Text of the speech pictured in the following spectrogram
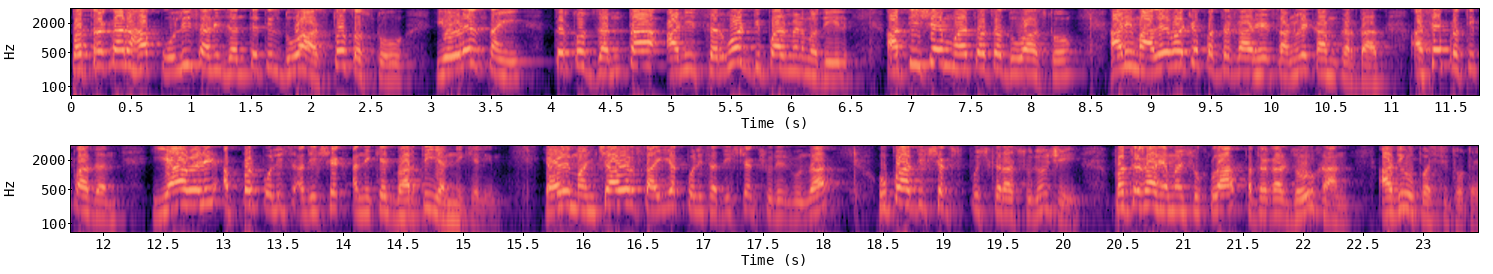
पत्रकार हा पोलीस आणि जनतेतील दुवा असतोच असतो. एवढेच नाही तर तो जनता आणि सर्वच डिपार्टमेंटमधील अतिशय महत्त्वाचा दुवा असतो आणि मालेगावचे पत्रकार हे चांगले काम करतात असे प्रतिपादन प्रतिपादन यावेळी अप्पर पोलीस अधीक्षक अनिकेत भारती यांनी केले. यावेळी मंचावर सहाय्यक पोलीस अधीक्षक सुरेश गुंजा उपअधीक्षक पुष्कराज सूर्यवंशी पत्रकार हेमंत शुक्ला पत्रकार जहूर खान आदी उपस्थित होते.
